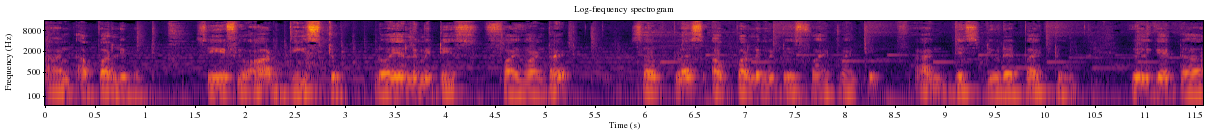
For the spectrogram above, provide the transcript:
and upper limit. See if you add these two lower limit is 500 so plus upper limit is 520 and this divided by 2 will get uh,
